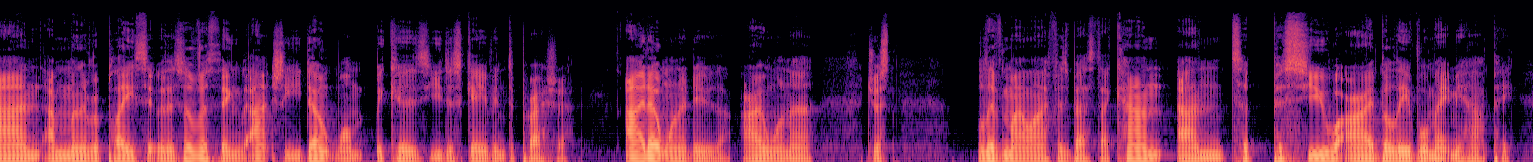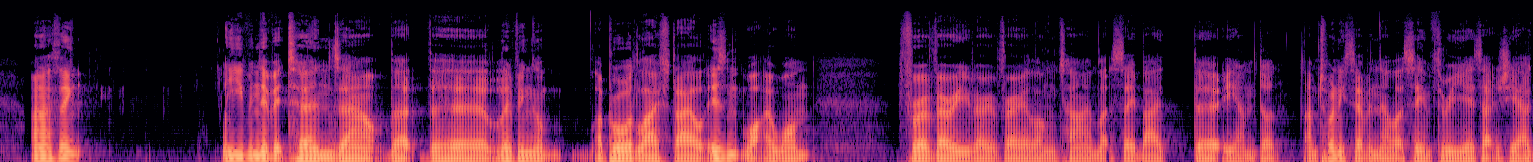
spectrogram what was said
and I'm going to replace it with this other thing that actually you don't want because you just gave into pressure. I don't want to do that. I want to just live my life as best I can and to pursue what I believe will make me happy. And I think even if it turns out that the living abroad lifestyle isn't what I want for a very, very, very long time, let's say by 30 I'm done. I'm 27 now. Let's say in three years, actually, I,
